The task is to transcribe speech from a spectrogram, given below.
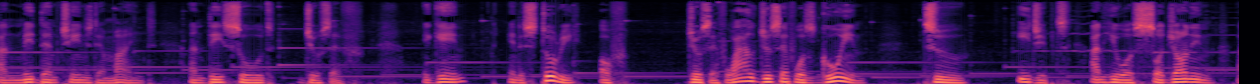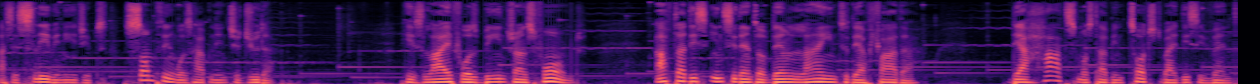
and made them change their mind, and they sold Joseph. Again, in the story of Joseph, while Joseph was going to Egypt and he was sojourning as a slave in Egypt, something was happening to Judah. His life was being transformed. After this incident of them lying to their father, their hearts must have been touched by this event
